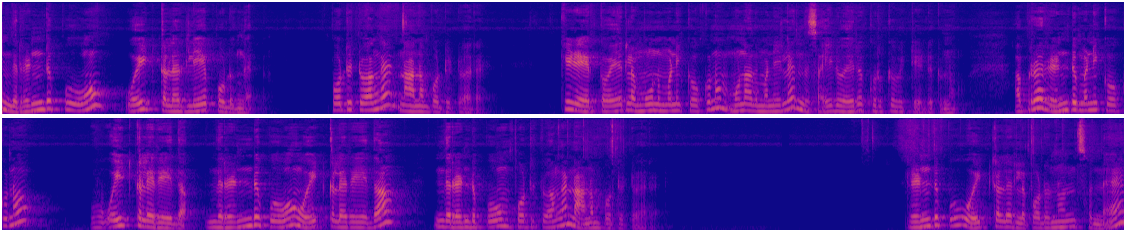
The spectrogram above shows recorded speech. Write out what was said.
இந்த ரெண்டு பூவும் ஒயிட் கலர்லேயே போடுங்க. போட்டுட்டு வாங்க நானும் போட்டுட்டு வரேன். கீழே இருக்க ஒயரில் மூணு மணி கோக்கணும் மூணாவது மணியில் இந்த சைடு ஒயரை குறுக்க விட்டு எடுக்கணும். அப்புறம் ரெண்டு மணி கோக்கணும் ஒயிட் கலரே தான். இந்த ரெண்டு பூவும் ஒயிட் கலரே தான். இந்த ரெண்டு பூவும் போட்டுட்டு வாங்க நானும் போட்டுட்டு வரேன். ரெண்டு பூ ஒயிட் கலரில் போடணும்னு சொன்னேன்.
